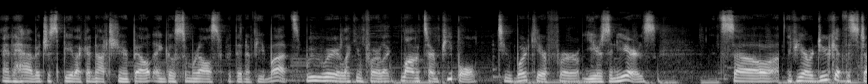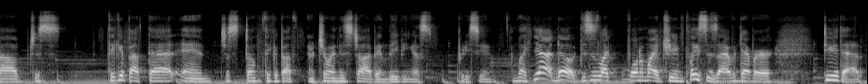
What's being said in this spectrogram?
and have it just be like a notch in your belt and go somewhere else within a few months. We were looking for like long term people to work here for years and years. So if you ever do get this job, just think about that and just don't think about you know, joining this job and leaving us pretty soon. I'm like, yeah, no, this is like one of my dream places. I would never do that.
